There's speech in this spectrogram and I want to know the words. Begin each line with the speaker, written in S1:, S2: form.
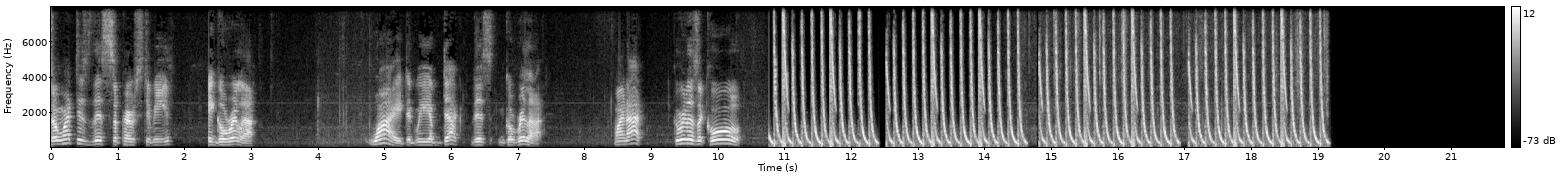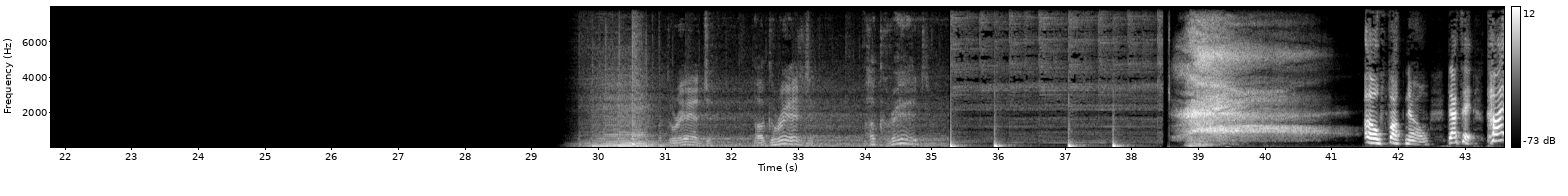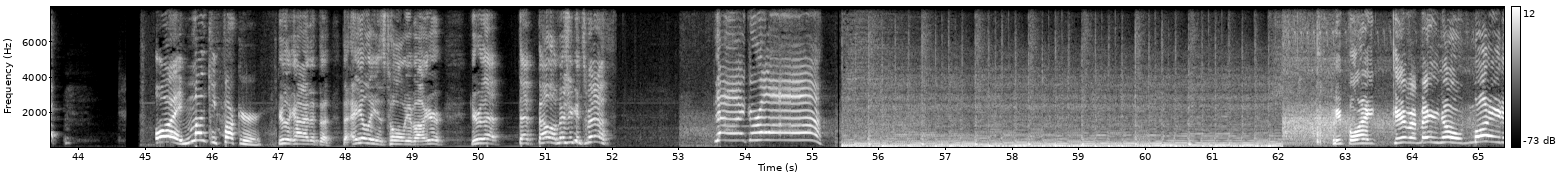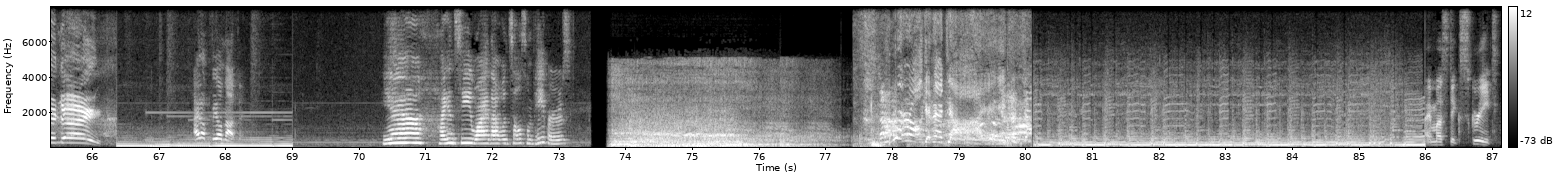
S1: So what is this supposed to be? A gorilla. Why did we abduct this gorilla? Why not? Gorillas are cool.
S2: A grid. A grid.
S3: Oh, fuck no. That's it. Cut!
S4: Oi, monkey fucker!
S5: You're the guy that the, the aliens told me about. You're you're that that fella, Michigan Smith. People ain't giving me no money today.
S6: I don't feel nothing.
S7: Yeah, I can see why that would sell some papers.
S5: We're all gonna die.
S1: I must excrete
